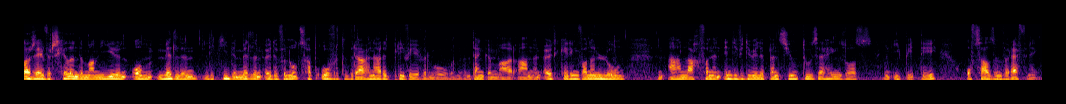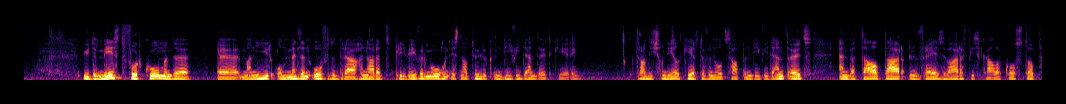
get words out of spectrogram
Er zijn verschillende manieren om middelen, liquide middelen uit de vennootschap over te dragen naar het privévermogen. Denk maar aan een uitkering van een loon, een aanlag van een individuele pensioentoezegging, zoals een IPT, of zelfs een verheffing. Nu, de meest voorkomende uh, manier om middelen over te dragen naar het privévermogen is natuurlijk een dividenduitkering. Traditioneel keert de vennootschap een dividend uit en betaalt daar een vrij zware fiscale kost op,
